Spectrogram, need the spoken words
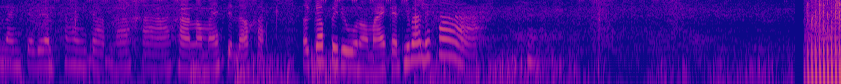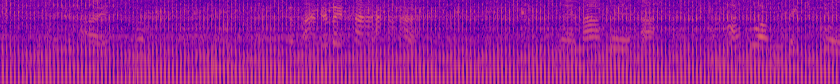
แกำลังจะเดินทางกลับนะคะ หาหน่อไม้เสร็จแล้วค่ะ แล้วก็ไปดูหน่อไม้กันที่บ้านเลยค่ะไปกลับบ้านกันเลยค่ะเหนื่อยมากเลยค่ะทั้งตัวมีแต่ขี้โคลน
